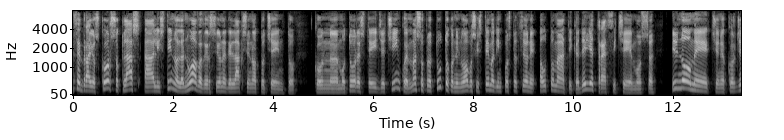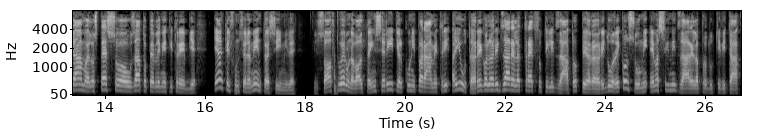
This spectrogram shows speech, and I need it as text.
febbraio scorso Class ha a listino la nuova versione dell'Axion 800 con motore Stage 5 ma soprattutto con il nuovo sistema di impostazione automatica degli attrezzi CEMOS. Il nome, ce ne accorgiamo, è lo stesso usato per le mietitrebbie e anche il funzionamento è simile. Il software, una volta inseriti alcuni parametri, aiuta a regolarizzare l'attrezzo utilizzato per ridurre i consumi e massimizzare la produttività.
